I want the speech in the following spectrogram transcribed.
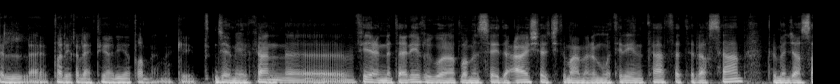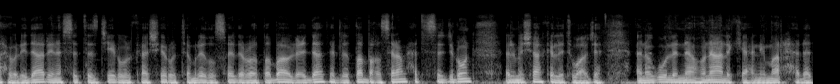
الطريقة الاعتيادية طبعا أكيد. جميل. كان آه، في عندنا تعليق يقول نطلب من السيدة عائشة الاجتماع مع الممثلين كافة الأقسام في المجال الصحي والإداري نفس التسجيل والكاشير والتمريض والصيدلة والأطباء والعيادات اللي طبق السلام حتى يسجلون المشاكل اللي تواجه. أنا أقول أن هنالك يعني مرحلة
